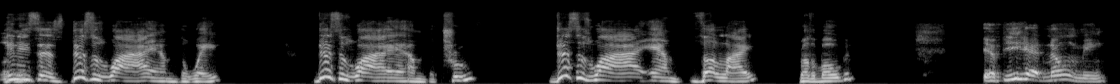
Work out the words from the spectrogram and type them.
Mm-hmm. And he mm-hmm. says, This is why I am the way. This is why I am the truth. This is why I am the life, Brother Bogan. If ye had known me,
